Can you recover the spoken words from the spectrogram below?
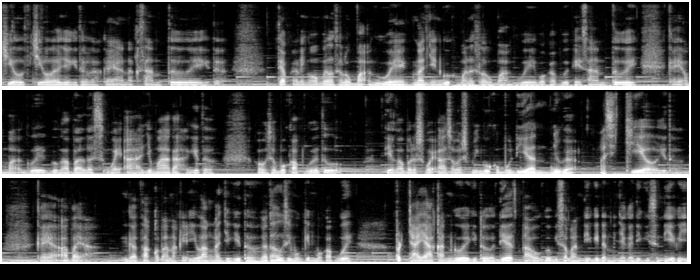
chill chill aja gitu lah kayak anak santuy gitu. Tiap kali ngomel selalu mak gue yang nanyain gue ke mana selalu mak gue bokap gue kayak santuy. Kayak emak gue gue nggak bales wa aja marah gitu. Kalau usah bokap gue tuh dia nggak balas WA sampai seminggu kemudian juga masih chill gitu. Kayak apa ya nggak takut anaknya hilang aja gitu. Nggak tahu sih mungkin bokap gue percayakan gue gitu. Dia tahu gue bisa mandiri dan menjaga diri sendiri.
